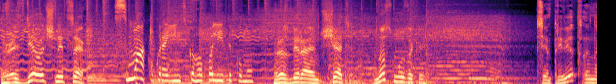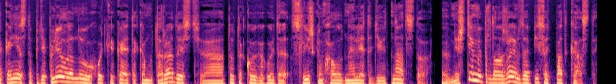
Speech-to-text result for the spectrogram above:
Разделочный цех. Смак українського політикуму. Разбираем тщательно, но с музыкой. Всем привет! Наконец-то потеплело, ну, хоть какая-то кому-то радость, а то такое какое-то слишком холодное лето 19-го. Между тем мы продолжаем записывать подкасты.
